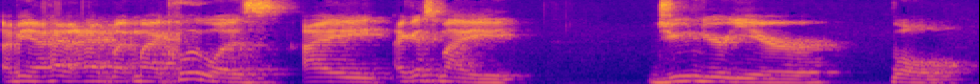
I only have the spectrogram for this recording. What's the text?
I mean, I had, I had my, my clue was I, I guess my junior year. Well,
